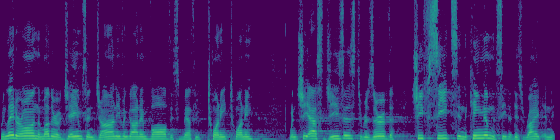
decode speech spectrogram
I mean, later on, the mother of James and John even got involved. It's Matthew 20 20. When she asked Jesus to reserve the chief seats in the kingdom, the seat at his right and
